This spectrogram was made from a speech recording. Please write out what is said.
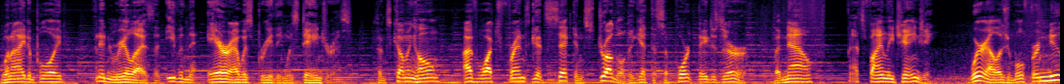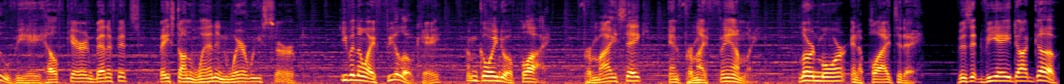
When I deployed, I didn't realize that even the air I was breathing was dangerous. Since coming home, I've watched friends get sick and struggle to get the support they deserve. But now, that's finally changing. We're eligible for new VA healthcare and benefits based on when and where we served. Even though I feel okay, I'm going to apply for my sake and for my family. Learn more and apply today. Visit va.gov/pact.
